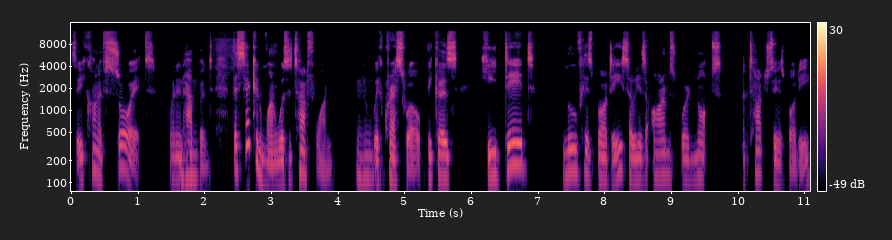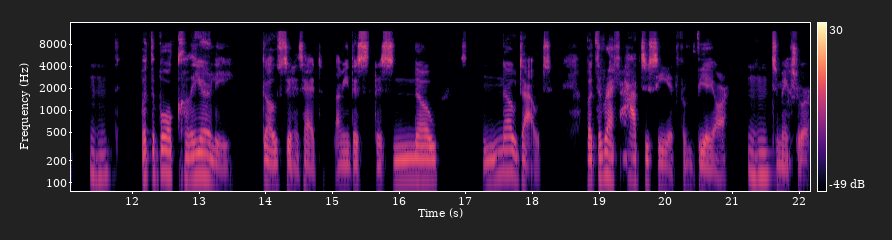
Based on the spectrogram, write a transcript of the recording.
so he kind of saw it when it Mhm. happened. The second one was a tough one hmm with Cresswell because he did move his body, so his arms were not attached to his body, hmm but the ball clearly goes to his head. I mean, there's there's no no doubt, but the ref had to see it from VAR hmm to make sure.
